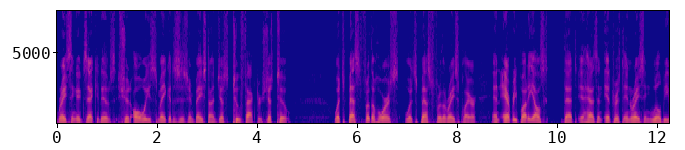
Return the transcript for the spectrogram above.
racing executives should always make a decision based on just two factors, just two. What's best for the horse, what's best for the race player. And everybody else that has an interest in racing will be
